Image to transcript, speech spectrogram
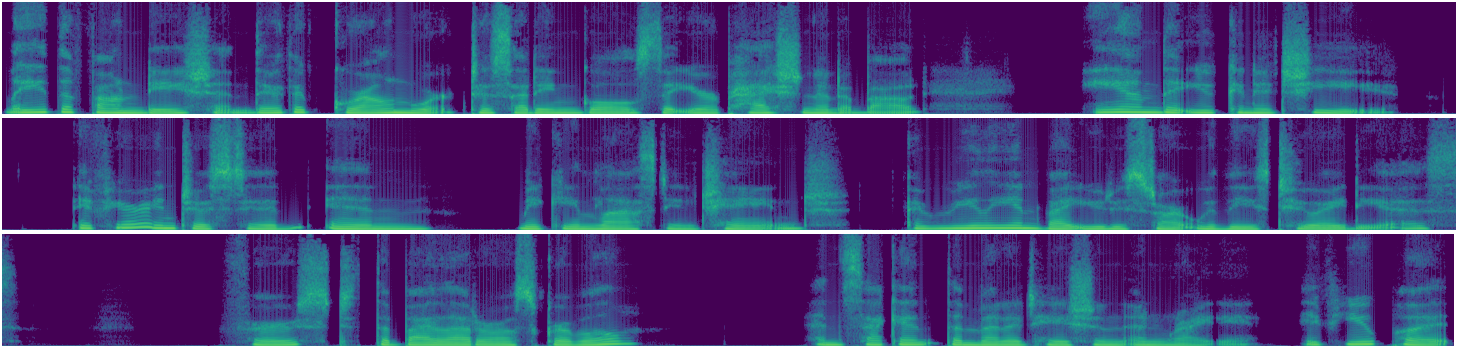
lay the foundation. They're the groundwork to setting goals that you're passionate about and that you can achieve. If you're interested in making lasting change, I really invite you to start with these two ideas. First, the bilateral scribble, and second, the meditation and writing. If you put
